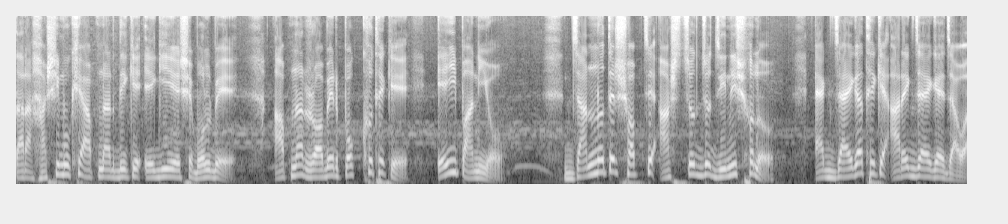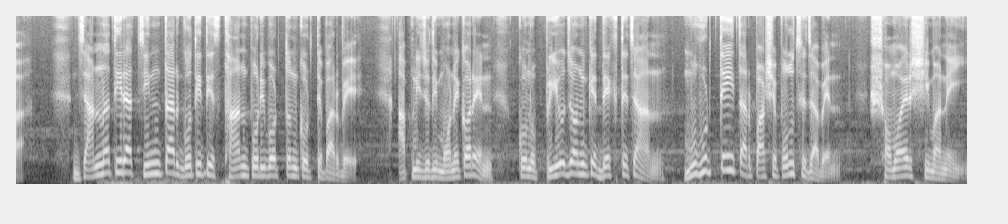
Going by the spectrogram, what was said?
তারা হাসি মুখে আপনার দিকে এগিয়ে এসে বলবে, আপনার রবের পক্ষ থেকে এই পানীয়। জান্নতের সবচেয়ে আশ্চর্য জিনিস হল এক জায়গা থেকে আরেক জায়গায় যাওয়া। জান্নাতীরা চিন্তার গতিতে স্থান পরিবর্তন করতে পারবে। আপনি যদি মনে করেন কোনো প্রিয়জনকে দেখতে চান, মুহূর্তেই তার পাশে পৌঁছে যাবেন। সময়ের সীমা নেই।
